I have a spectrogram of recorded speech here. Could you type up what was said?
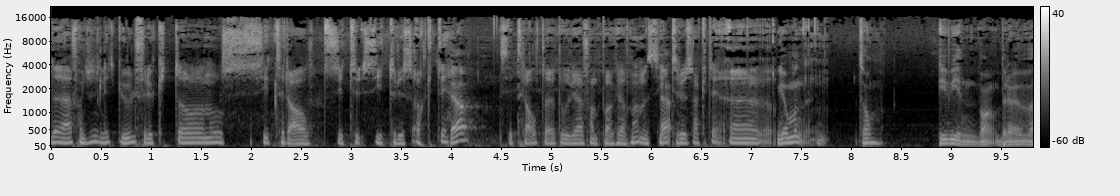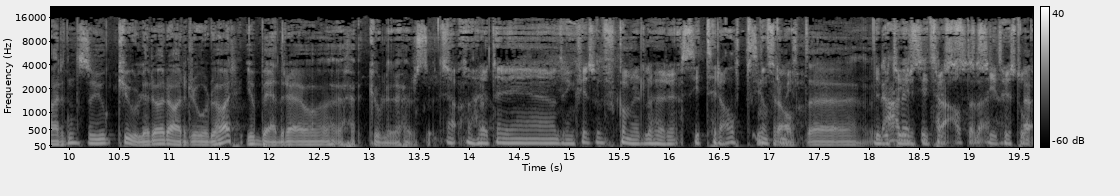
det- er faktisk litt gul frukt og noe sitralt, sitru- sitrusaktig. Ja. Sitralt er et ord jeg fant på akkurat nå, men sitrusaktig. eh, Jo, men Tom, i vinverden, så jo kulere og rarere ord du har, jo bedre og kulere høres det ut. Ja, så Heretter i Drinkfeed så kommer dere til å høre sitralt. Sitralt eh, Det betyr ja, sitralt, sitrus Ja,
